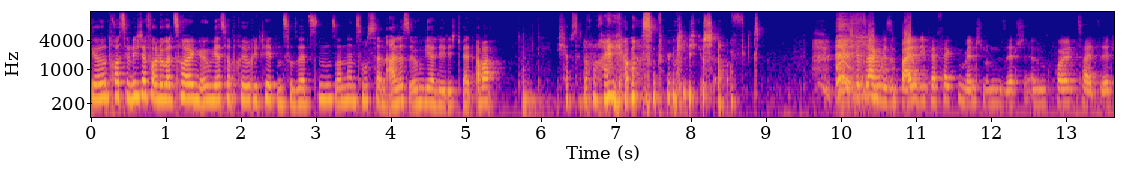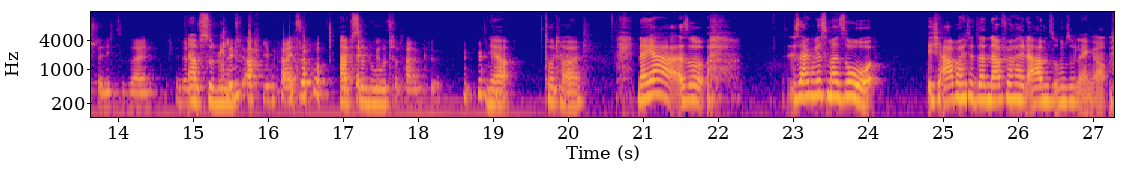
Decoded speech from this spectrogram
Gehirn trotzdem nicht davon überzeugen, irgendwie jetzt mal Prioritäten zu setzen, sondern es muss dann alles irgendwie erledigt werden. Aber ich habe es ja doch noch einigermaßen pünktlich geschafft. Ja, ich würde sagen, wir sind beide die perfekten Menschen, um in Vollzeit selbstständig zu sein finde, das Absolut. klingt auf jeden Fall so. Absolut. Wir total im Griff. ja, total. Naja, also sagen wir es mal so, ich arbeite dann dafür halt abends umso länger.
